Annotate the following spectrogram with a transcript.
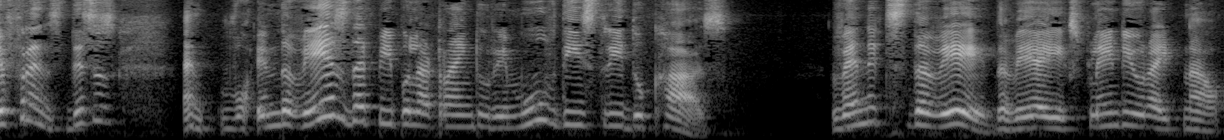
difference this is and in the ways that people are trying to remove these three dukkhas when it's the way the way i explained to you right now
